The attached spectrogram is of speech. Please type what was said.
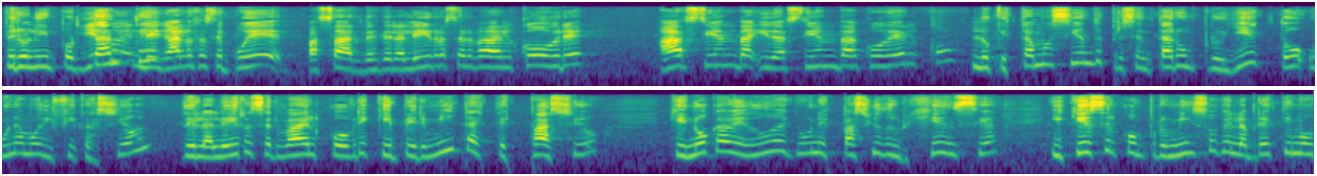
Pero lo importante... ¿Y es legal? O sea, ¿se puede pasar desde la ley reservada del cobre Hacienda y de Hacienda a Codelco? Lo que estamos haciendo es presentar un proyecto, una modificación de la ley reservada del cobre que permita este espacio que no cabe duda que es un espacio de urgencia y que es el compromiso que en la práctica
